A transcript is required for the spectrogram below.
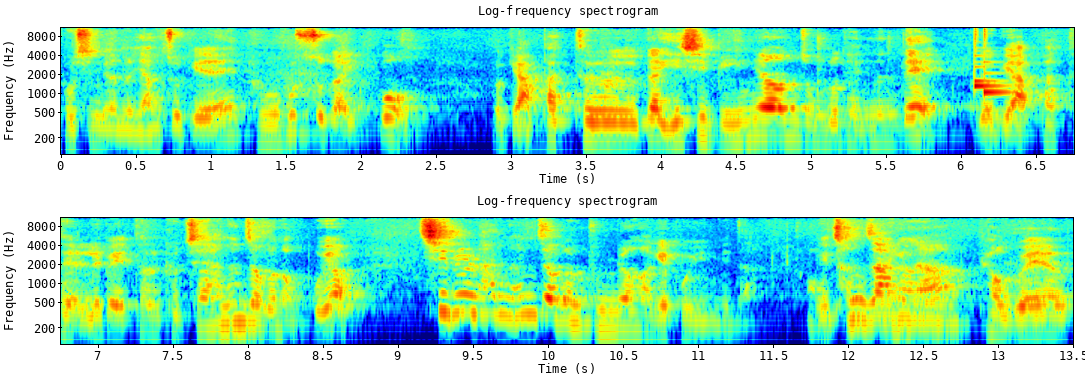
보시면은 양쪽에 두 호수가 있고 여기 아파트가 22년 정도 됐는데 여기 아파트 엘리베이터는 교체한 흔적은 없고요. 칠을 한 흔적은 분명하게 보입니다. 어, 천장이나 벽 외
